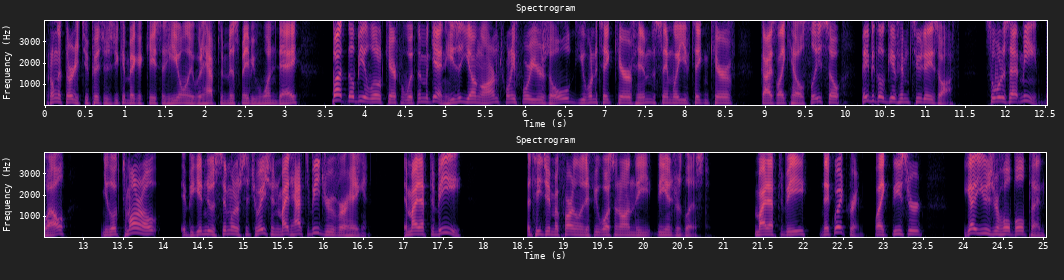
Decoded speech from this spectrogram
but only 32 pitches. You can make a case that he only would have to miss maybe one day, but they'll be a little careful with him. Again, he's a young arm, 24 years old. You want to take care of him the same way you've taken care of guys like Helsley. So maybe they'll give him two days off. So what does that mean? Well, you look tomorrow, if you get into a similar situation, it might have to be Drew Verhagen. It might have to be a TJ McFarland if he wasn't on the the injured list. It might have to be Nick Wittgren. Like these are you got to use your whole bullpen.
